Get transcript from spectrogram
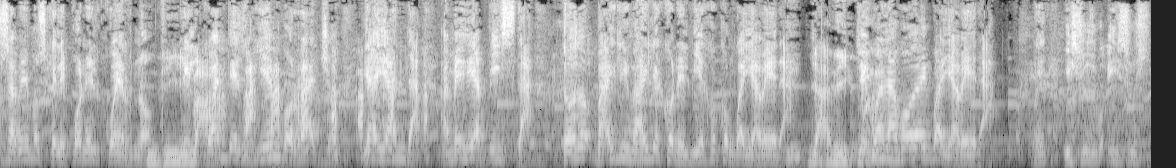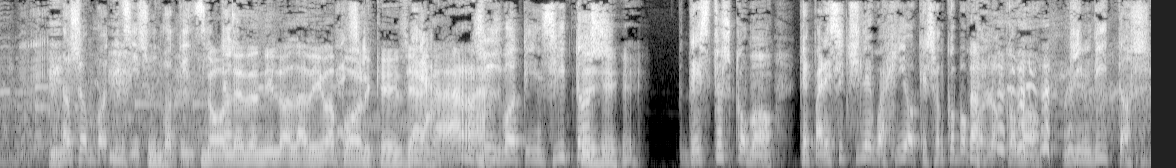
todos sabemos que le pone el cuerno, que el cuate es bien borracho y ahí anda, a media pista, todo baile y baile con el viejo con guayabera. Ya, diva. Llegó a la boda en guayabera. ¿eh? Y sus, y sus, no son botincitos, y sus botincitos. No le den hilo a la diva porque se Mira, agarra. Sus botincitos Sí. de estos como, que parece chile guajío, que son como, como, guinditos.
